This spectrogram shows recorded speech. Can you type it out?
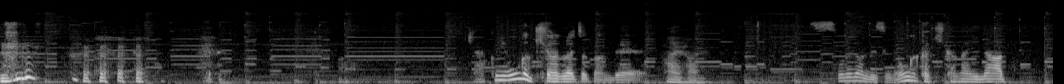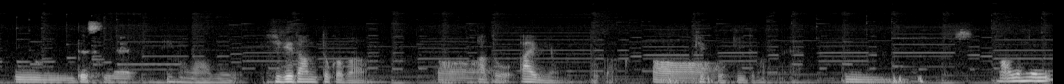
たね。逆に音楽聴かなくなっちゃったんで、はいはい。それなんですよね。音楽が聴かないな、うんですね。今はもう、ヒゲダンとかが、ああと、あいみょんとか、あー結構聞いてますね。うん。あの辺、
